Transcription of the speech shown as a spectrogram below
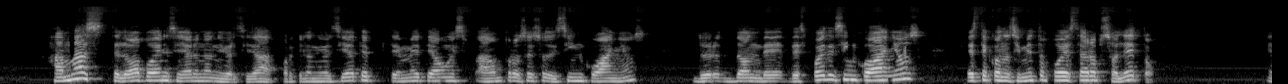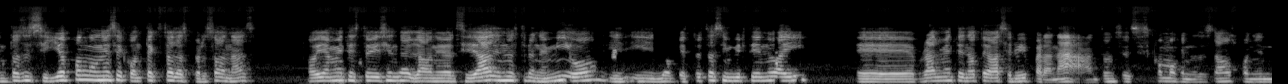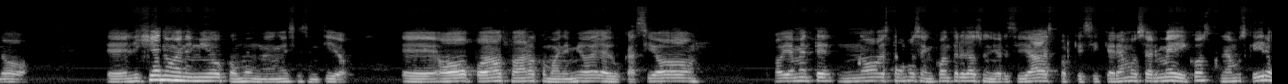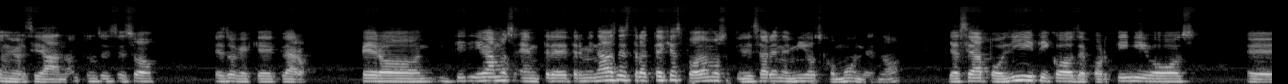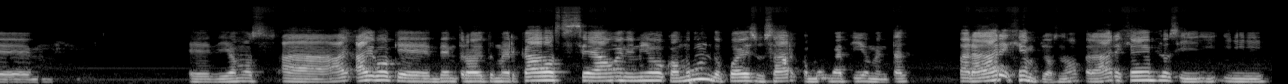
jamás te lo va a poder enseñar en una universidad, porque la universidad te, te mete a un, proceso de cinco años, donde después de cinco años, este conocimiento puede estar obsoleto. Entonces, si yo pongo en ese contexto a las personas, obviamente estoy diciendo la universidad es nuestro enemigo y, lo que tú estás invirtiendo ahí eh, realmente no te va a servir para nada. Entonces es como que nos estamos poniendo, eh, eligiendo un enemigo común en ese sentido. Eh, o podemos ponerlo como enemigo de la educación. Obviamente no estamos en contra de las universidades porque si queremos ser médicos tenemos que ir a la universidad, ¿no? Entonces eso, eso que quede claro pero digamos, entre determinadas estrategias podemos utilizar enemigos comunes, ¿no? Ya sea políticos, deportivos, eh, eh, digamos, algo que dentro de tu mercado sea un enemigo común, lo puedes usar como un gatillo mental para dar ejemplos, ¿no? Para dar ejemplos y, y,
